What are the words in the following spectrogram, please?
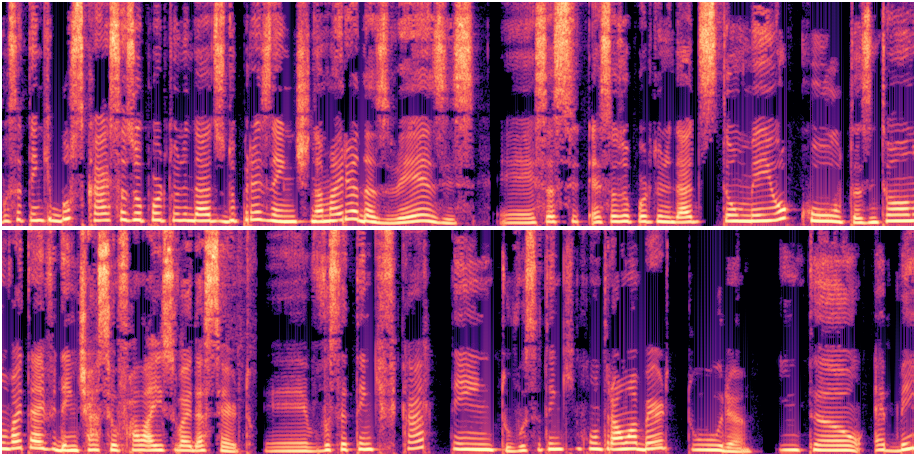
você tem que buscar essas oportunidades do presente. Na maioria das vezes, é, essas, essas oportunidades estão meio ocultas, então ela não vai estar evidente, ah, se eu falar isso vai dar certo. É, você tem que ficar atento, você tem que encontrar uma abertura. Então, é bem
